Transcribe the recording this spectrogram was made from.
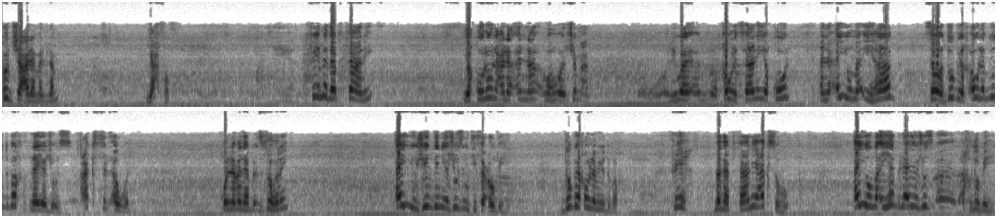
حج على من لم يحفظ. في مذهب ثاني يقولون على أن وهو جمع رواية القول الثاني يقول أن أيما إيهاب سواء دبغ أو لم يدبغ لا يجوز عكس الأول. قلنا مذهب الزهري أي جلد يجوز الانتفاع به دبغ أو لم يدبغ؟ فيه مذهب ثاني عكسه. أيما إيهاب لا يجوز الأخذ به.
